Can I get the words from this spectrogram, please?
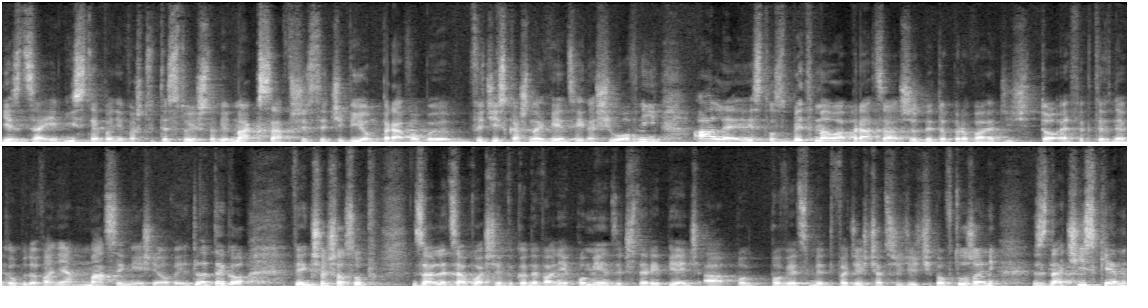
jest zajebiste, ponieważ ty testujesz sobie maksa, wszyscy ci biją brawo, bo wyciskasz najwięcej na siłowni, ale jest to zbyt mała praca, żeby doprowadzić do efektywnego budowania masy mięśniowej. Dlatego większość osób zaleca właśnie wykonywanie pomiędzy 4-5 a po, powiedzmy 20-30 powtórzeń z naciskiem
